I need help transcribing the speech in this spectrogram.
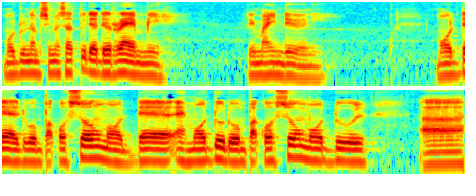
Modul 691 dia ada RAM ni reminder ni. Model 240 model eh modul 240 modul uh,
